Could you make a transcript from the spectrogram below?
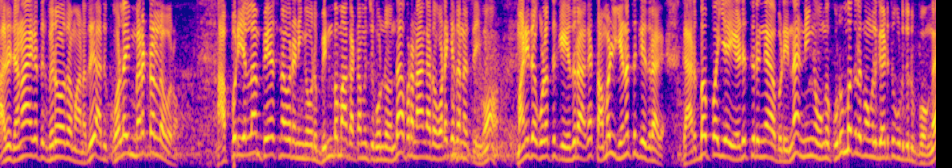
அது ஜனநாயகத்துக்கு விரோதமானது அது கொலை மிரட்டலில் வரும். அப்படியெல்லாம் பேசினவரை நீங்கள் ஒரு பின்பமாக கட்டமைச்சு கொண்டு வந்தால் அப்புறம் நாங்கள் அதை உடைக்க தானே செய்வோம்? மனித குலத்துக்கு எதிராக தமிழ் இனத்துக்கு எதிராக. கர்ப்பப்பையை எடுத்துருங்க அப்படின்னா நீங்கள் உங்கள் குடும்பத்தில் உங்களுக்கு எடுத்து கொடுத்துட்டு போங்க.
